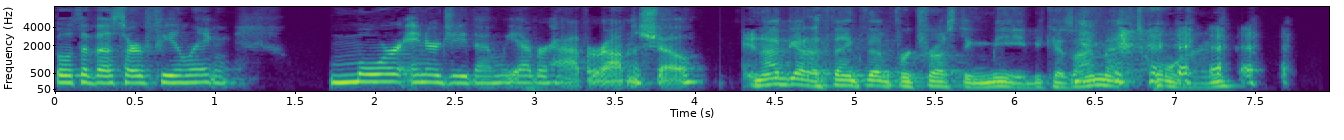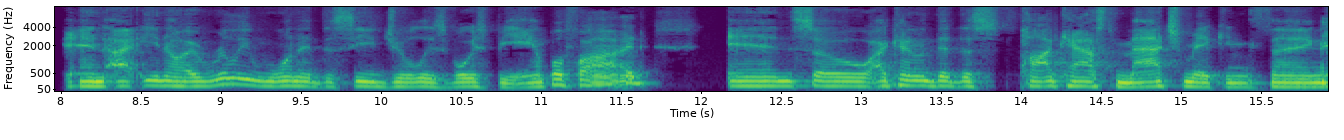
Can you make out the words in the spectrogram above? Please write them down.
both of us are feeling more energy than we ever have around the show. And I've got to thank them for trusting me because I'm at Torin and I, you know, I really wanted to see Julie's voice be amplified. And so I kind of did this podcast matchmaking thing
